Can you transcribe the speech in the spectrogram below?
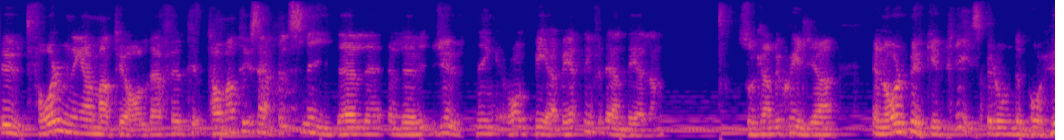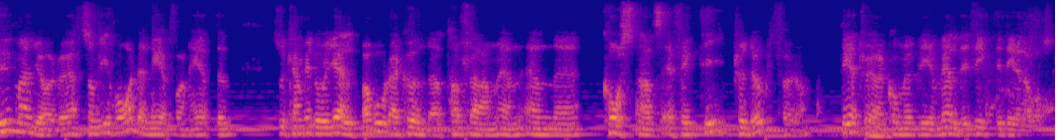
utformning av material. Därför tar man till exempel smide eller, eller gjutning och bearbetning för den delen så kan det skilja enormt mycket i pris beroende på hur man gör det. Eftersom vi har den erfarenheten så kan vi då hjälpa våra kunder att ta fram en, en eh, kostnadseffektiv produkt för dem. Det tror jag kommer bli en väldigt viktig del av oss.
